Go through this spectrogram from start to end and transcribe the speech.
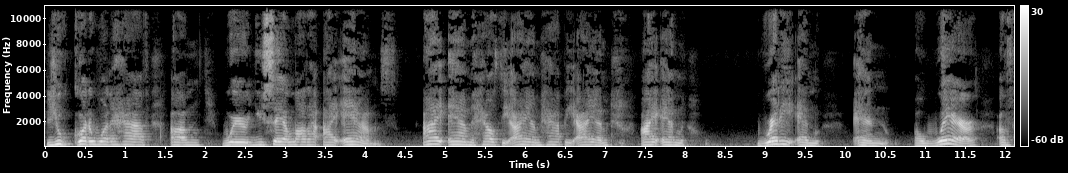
You're going to want to have um, where you say a lot of I ams. I am healthy. I am happy. I am I am ready and and aware of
